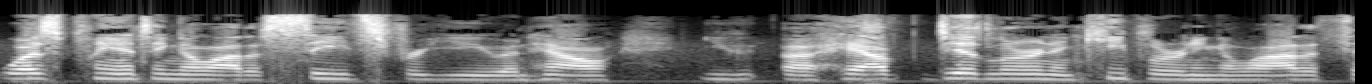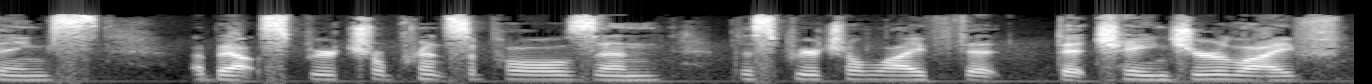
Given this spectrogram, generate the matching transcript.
was planting a lot of seeds for you and how you uh, have, did learn and keep learning a lot of things about spiritual principles and the spiritual life that, that changed your life.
